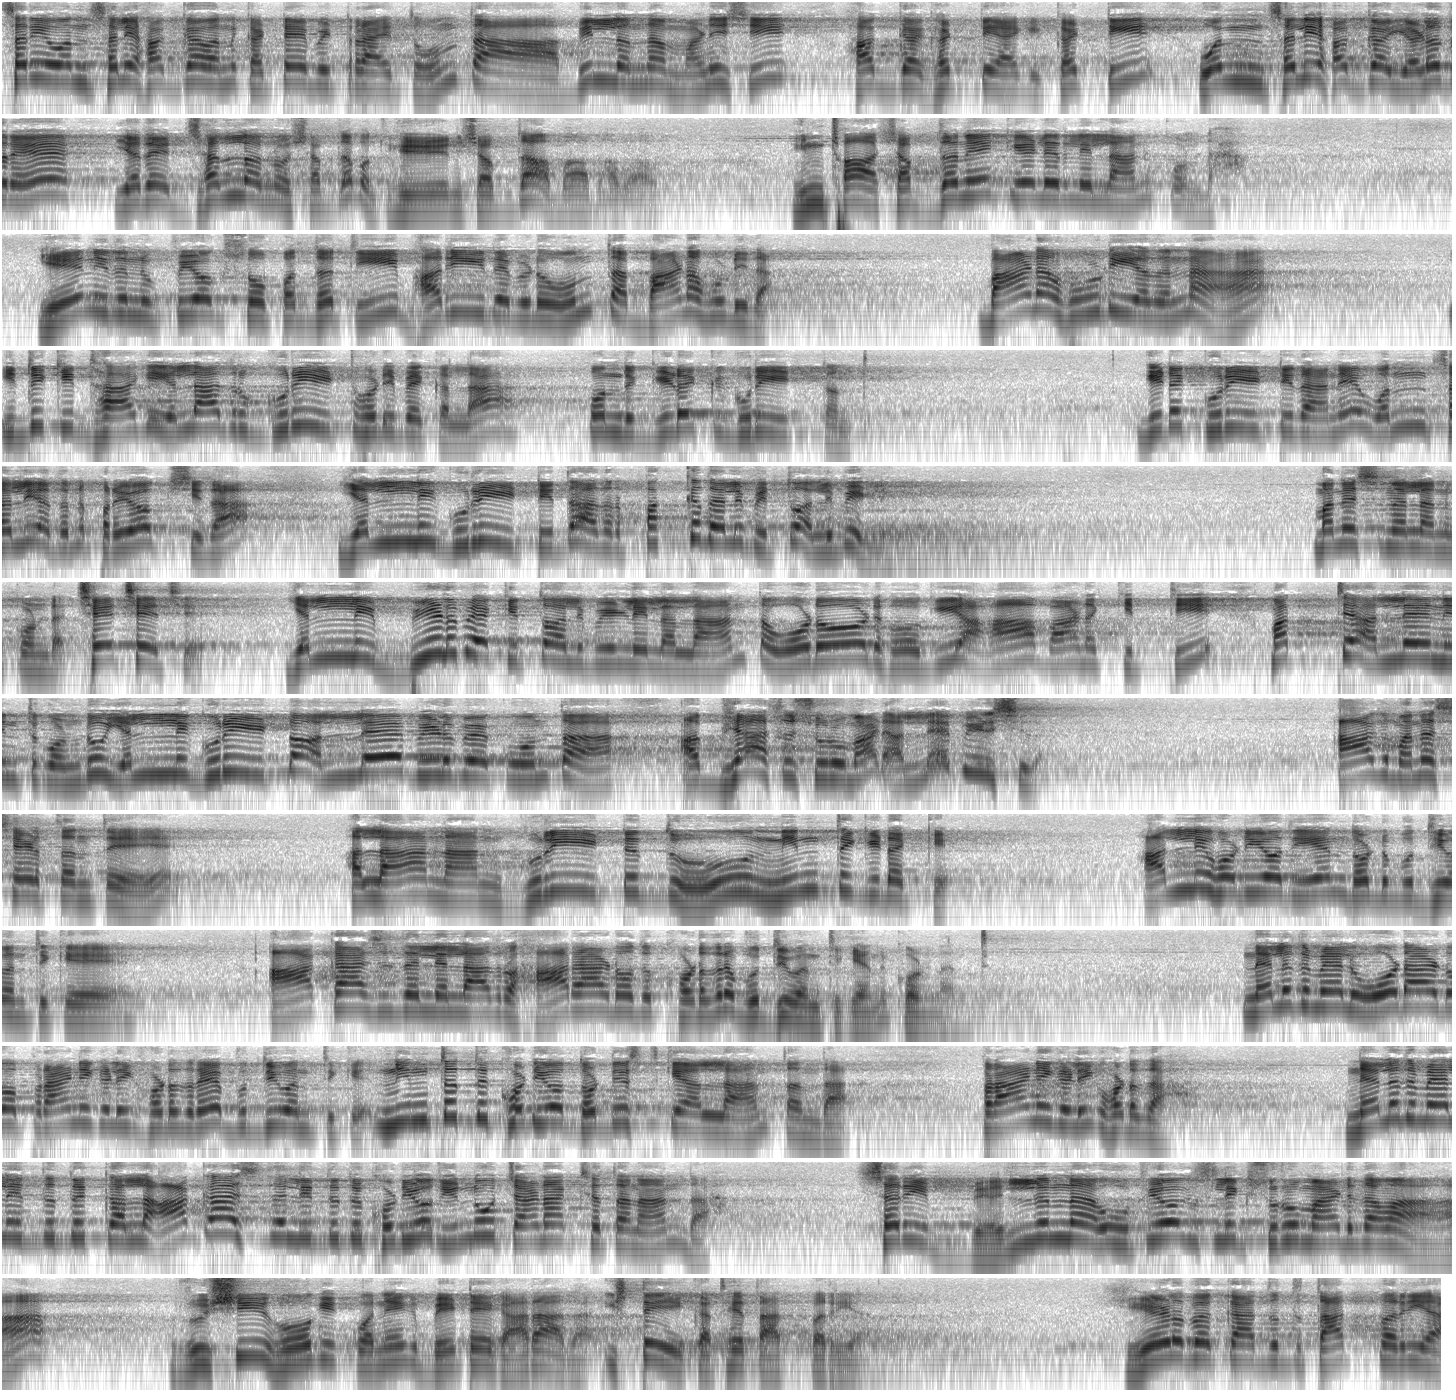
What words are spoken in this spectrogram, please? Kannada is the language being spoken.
ಸರಿ, ಒಂದು ಸಲ ಹಗ್ಗವನ್ನು ಕಟ್ಟೇ ಬಿಟ್ರಾಯ್ತು ಅಂತ ಬಿಲ್ಲನ್ನು ಮಣಿಸಿ ಹಗ್ಗ ಗಟ್ಟಿಯಾಗಿ ಕಟ್ಟಿ ಒಂದು ಸಲ ಹಗ್ಗ ಎಳೆದ್ರೆ ಎದೆ ಝಲ್ ಅನ್ನೋ ಶಬ್ದ ಬಂತು. ಏನು ಶಬ್ದ? ಬಾ ಬಾ ಬಾ ಇಂಥ ಶಬ್ದನೇ ಕೇಳಿರಲಿಲ್ಲ ಅಂದ್ಕೊಂಡ ಏನಿದನ್ನು ಉಪಯೋಗಿಸೋ ಪದ್ಧತಿ? ಭಾರಿ ಇದೆ ಬಿಡು ಅಂತ ಬಾಣ ಹೂಡಿದ. ಬಾಣ ಹೂಡಿ ಅದನ್ನು ಇದಕ್ಕಿದ್ದ ಹಾಗೆ ಎಲ್ಲಾದರೂ ಗುರಿ ಇಟ್ಟು ಹೊಡಿಬೇಕಲ್ಲ? ಒಂದು ಗಿಡಕ್ಕೆ ಗುರಿ ಇಟ್ಟಂತೆ. ಗಿಡಕ್ಕೆ ಗುರಿ ಇಟ್ಟಿದ್ದಾನೆ ಒಂದು ಸಲ ಅದನ್ನು ಪ್ರಯೋಗಿಸಿದ, ಎಲ್ಲಿ ಗುರಿ ಇಟ್ಟಿದ್ದ ಅದರ ಪಕ್ಕದಲ್ಲಿ ಬಿತ್ತು, ಅಲ್ಲಿ ಬೀಳಿ. ಮನಸ್ಸಿನಲ್ಲಿ ಅನ್ಕೊಂಡ, ಛೇ ಛೇ ಛೇ, ಎಲ್ಲಿ ಬೀಳಬೇಕಿತ್ತೋ ಅಲ್ಲಿ ಬೀಳಲಿಲ್ಲಲ್ಲ ಅಂತ ಓಡೋಡಿ ಹೋಗಿ ಆ ಬಾಣ ಕಿತ್ತಿ, ಮತ್ತೆ ಅಲ್ಲೇ ನಿಂತುಕೊಂಡು ಎಲ್ಲಿ ಗುರಿ ಇಟ್ಟೋ ಅಲ್ಲೇ ಬೀಳಬೇಕು ಅಂತ ಅಭ್ಯಾಸ ಶುರು ಮಾಡಿ ಅಲ್ಲೇ ಬೀಳಿಸಿದ. ಆಗ ಮನಸ್ಸು ಹೇಳ್ತಂತೆ, ಅಲ್ಲ, ನಾನು ಗುರಿ ಇಟ್ಟಿದ್ದು ನಿಂತ ಗಿಡಕ್ಕೆ. ಅಲ್ಲಿ ಹೊಡೆಯೋದು ಏನು ದೊಡ್ಡ ಬುದ್ಧಿವಂತಿಕೆ? ಆಕಾಶದಲ್ಲೆಲ್ಲಾದರೂ ಹಾರಾಡೋದಕ್ಕೆ ಹೊಡೆದ್ರೆ ಬುದ್ಧಿವಂತಿಕೆ ಅಂದ್ಕೊಂಡಂತೆ ನೆಲದ ಮೇಲೆ ಓಡಾಡುವ ಪ್ರಾಣಿಗಳಿಗೆ ಹೊಡೆದ್ರೆ ಬುದ್ಧಿವಂತಿಕೆ. ನಿಂತದ್ದಕ್ಕೆ ಹೊಡೆಯೋದು ದೊಡ್ಡಸ್ತಿಕೆ ಅಲ್ಲ ಅಂತಂದ. ಪ್ರಾಣಿಗಳಿಗೆ ಹೊಡೆದ. ನೆಲದ ಮೇಲೆ ಇದ್ದದ್ದಕ್ಕಲ್ಲ ಆಕಾಶದಲ್ಲಿ ಇದ್ದದ್ದಕ್ಕೆ ಹೊಡೆಯೋದು ಇನ್ನೂ ಚಾಣಾಕ್ಷತನ ಅಂದ. ಸರಿ, ಬೆಲ್ಲನ್ನು ಉಪಯೋಗಿಸ್ಲಿಕ್ಕೆ ಶುರು ಮಾಡಿದವ ಋಷಿ ಹೋಗಿ ಕೊನೆಗೆ ಬೇಟೆಗಾರ ಆದ. ಇಷ್ಟೇ ಈ ಕಥೆ ತಾತ್ಪರ್ಯ. ಹೇಳಬೇಕಾದದ್ದು ತಾತ್ಪರ್ಯ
